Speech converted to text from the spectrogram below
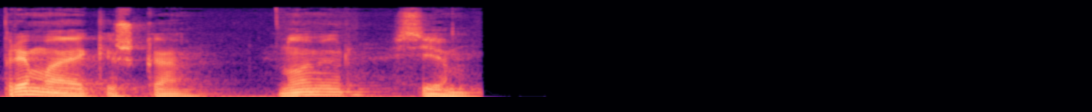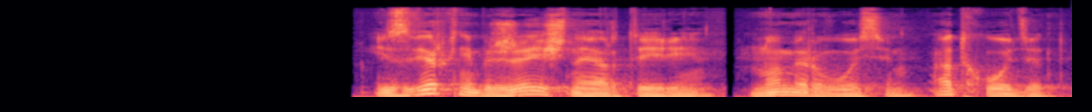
Прямая кишка номер 7. Из верхней брюшечной артерии номер 8 отходят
